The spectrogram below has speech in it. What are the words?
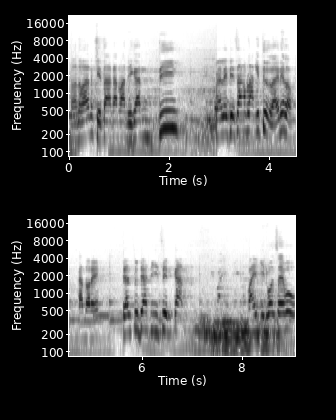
Teman-teman, kita akan mandikan di Balai Desa Ngemlak Kidul. Lah ini loh kantornya. Dan sudah diizinkan. Pak Igi, nuwun sewu.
